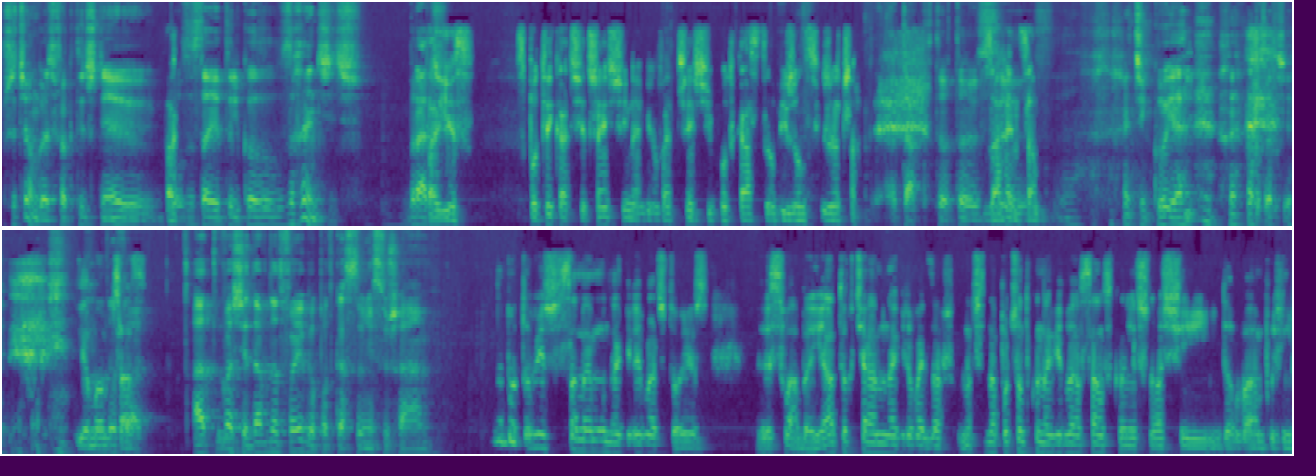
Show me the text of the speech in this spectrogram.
przyciągać faktycznie, y, tak. pozostaje tylko zachęcić, brać. Tak jest. Spotykać się częściej, nagrywać częściej podcasty o bieżących rzeczach. E, tak, to, to jest... Zachęcam. Dziękuję. ja mam to czas. Fakt. A właśnie, dawno twojego podcastu nie słyszałem. No bo to wiesz, samemu nagrywać to jest słabe. Ja to chciałem nagrywać zawsze, znaczy na początku nagrywałem sam z konieczności i dorwałem później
